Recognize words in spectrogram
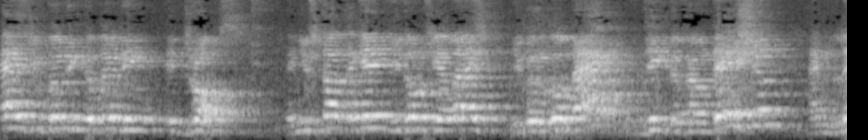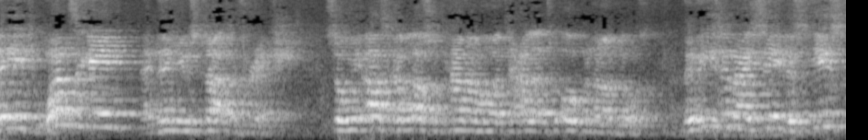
as you're building the building, it drops. Then you start again, you don't realize, you're going to go back, dig the foundation, and lay it once again, and then you start afresh. So we ask Allah subhanahu wa ta'ala to open our doors. The reason I say this is,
